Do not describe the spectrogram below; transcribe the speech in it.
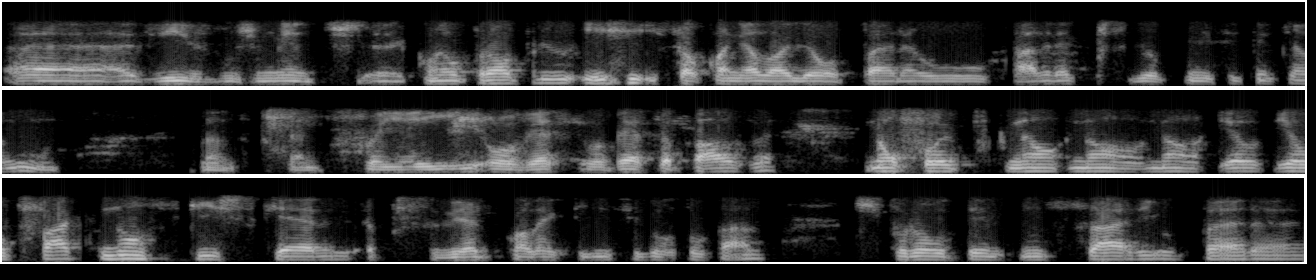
uh, vive os momentos uh, com ele próprio e, e, só quando ele olhou para o padre é que percebeu que tinha sido campeão do mundo. Pronto, portanto, foi aí, houve essa, houve essa pausa, não foi porque não, não, não, ele, ele de facto não se quis sequer perceber qual é que tinha sido o resultado, esperou o tempo necessário para,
